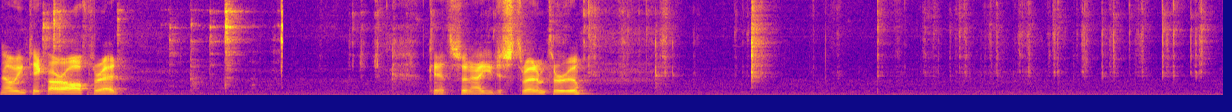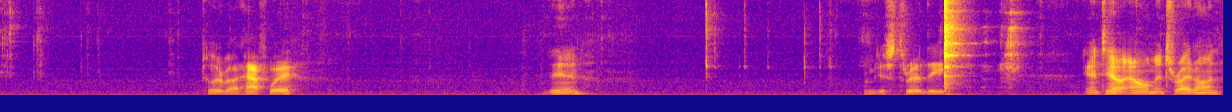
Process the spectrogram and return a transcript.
Now we can take our all thread. Okay, so now you just thread them through. Until they're about halfway. Then, we just thread the antenna elements right on.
